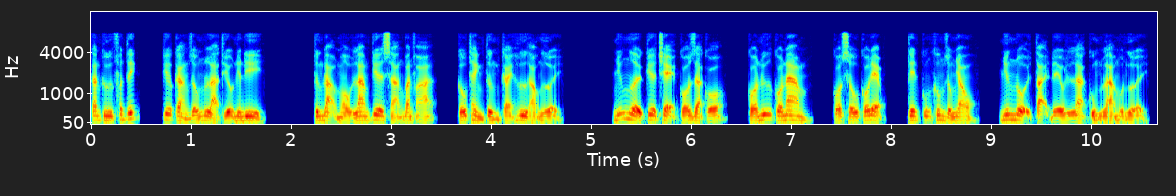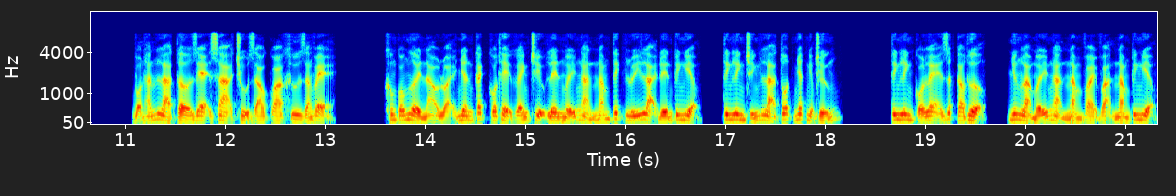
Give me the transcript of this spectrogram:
căn cứ phân tích kia càng giống là thiếu niên đi. Từng đạo màu lam tia sáng bắn phá, cấu thành từng cái hư hảo người. Những người kia trẻ có già có có nữ có nam, có xấu có đẹp, tên cũng không giống nhau, nhưng nội tại đều là cùng là một người. Bọn hắn là tờ rẽ xạ chủ giáo quá khứ dáng vẻ. Không có người nào loại nhân cách có thể gánh chịu lên mấy ngàn năm tích lũy lại đến kinh nghiệm, tinh linh chính là tốt nhất nghiệm chứng. Tinh linh có lẽ rất cao thượng, nhưng là mấy ngàn năm vài vạn năm kinh nghiệm,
